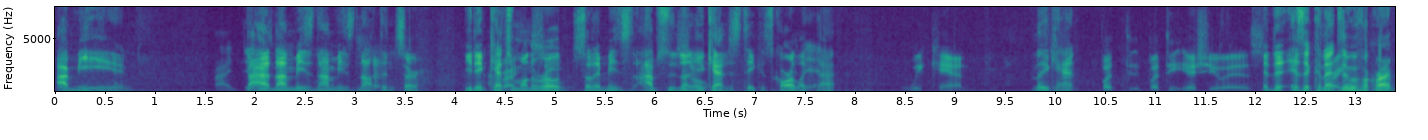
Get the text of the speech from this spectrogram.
I mean, I that that means that means nothing, sir. You didn't catch him on the so- road, so that means absolutely nothing. You can't just take his car like that. We can, No, you can't. but th- but the issue is Is it, is it connected Right. with a crime?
